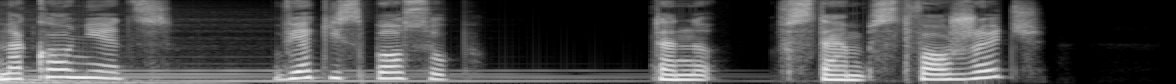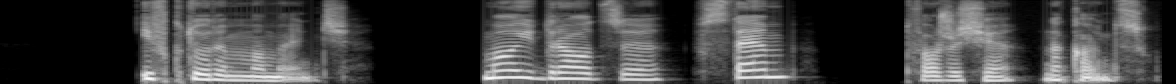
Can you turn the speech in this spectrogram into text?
Na koniec, w jaki sposób ten wstęp stworzyć i w którym momencie. Moi drodzy, wstęp tworzy się na końcu.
